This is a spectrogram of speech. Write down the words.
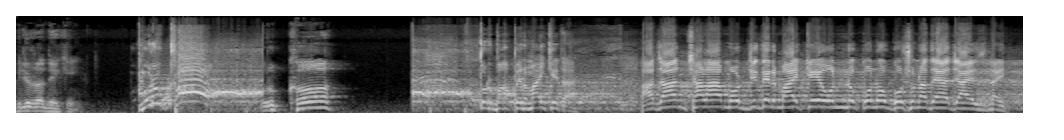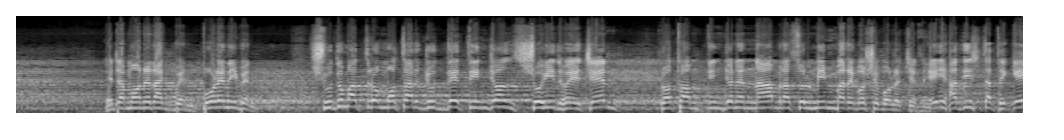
ভিডিওটা দেখি। মূর্খ রুক্ষ তোর বাপের মাইকেটা আজান ছাড়া মসজিদের মাইকে অন্য কোনো ঘোষণা দেয়া জায়েজ নাই। এটা মনে রাখবেন, পড়ে নিবেন। শুধুমাত্র মতার যুদ্ধে তিনজন শহীদ হয়েছেন। প্রথম তিনজনের নাম রাসুল মিম্বারে বসে বলেছেন। এই হাদিসটা থেকে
